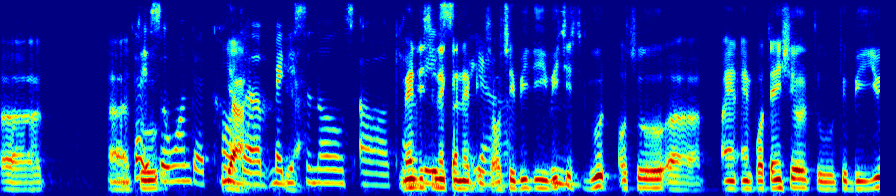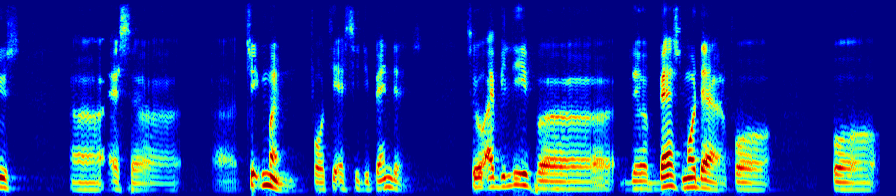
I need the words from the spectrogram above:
uh, uh, that to, is the one that called yeah, the medicinal yeah. uh, cannabis. Medicinal cannabis yeah. or CBD, which mm. is good also uh, and, and potential to, to be used uh, as a uh, treatment for THC dependence. So I believe uh, the best model for for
